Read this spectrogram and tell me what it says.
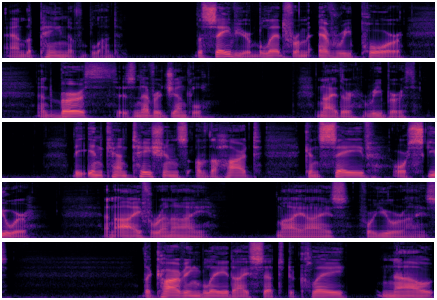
and the pain of blood. The Savior bled from every pore, and birth is never gentle, neither rebirth. The incantations of the heart can save or skewer, an eye for an eye, my eyes for your eyes. The carving blade I set to clay, now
